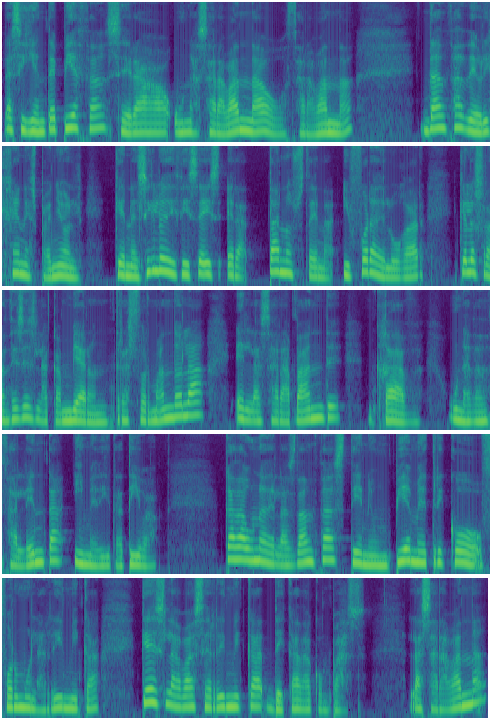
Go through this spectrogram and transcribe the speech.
La siguiente pieza será una sarabanda o zarabanda, danza de origen español, que en el siglo XVI era tan obscena y fuera de lugar que los franceses la cambiaron, transformándola en la sarabande grave, una danza lenta y meditativa. Cada una de las danzas tiene un pie métrico o fórmula rítmica que es la base rítmica de cada compás. La sarabanda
